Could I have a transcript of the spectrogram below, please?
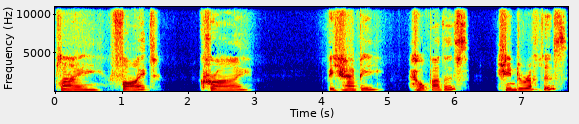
play, fight, cry, be happy, help others, hinder others,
